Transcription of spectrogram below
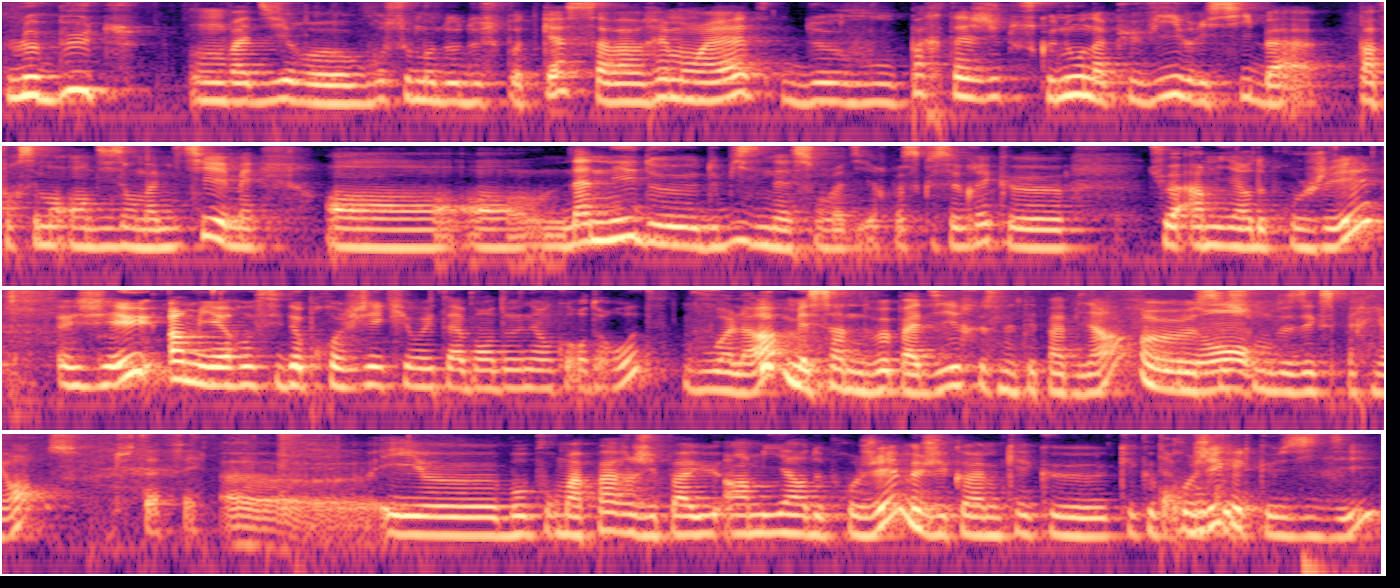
le but, on va dire euh, grosso modo de ce podcast, ça va vraiment être de vous partager tout ce que nous on a pu vivre ici, bah, pas forcément en 10 ans d'amitié, mais en, en années de, de business, on va dire. Parce que c'est vrai que tu as un milliard de projets, J'ai eu un milliard aussi de projets qui ont été abandonnés en cours de route. voilà, mais ça ne veut pas dire que ce n'était pas bien. euh, ce sont des expériences. Tout à fait. Euh, et euh, bon, pour ma part, j'ai pas eu un milliard de projets, mais j'ai quand même quelques, quelques projets, quelques idées.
